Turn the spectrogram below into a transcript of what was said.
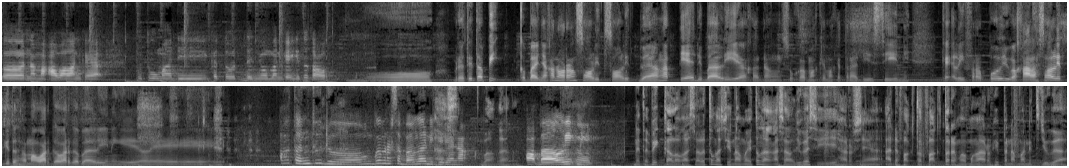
eh, nama awalan kayak Putu, Madi, Ketut, dan Nyoman kayak gitu tau. Oh, berarti tapi kebanyakan orang solid-solid banget ya di Bali ya. Kadang suka make-make tradisi ini. Kayak Liverpool juga kalah solid gitu sama warga-warga Bali ini gile. Oh tentu dong, gue merasa bangga nih jadi anak Bangga. oh, Bali nih. Nah tapi kalau nggak salah tuh ngasih nama itu nggak ngasal juga sih harusnya ada faktor-faktor yang mempengaruhi penamaan itu juga.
